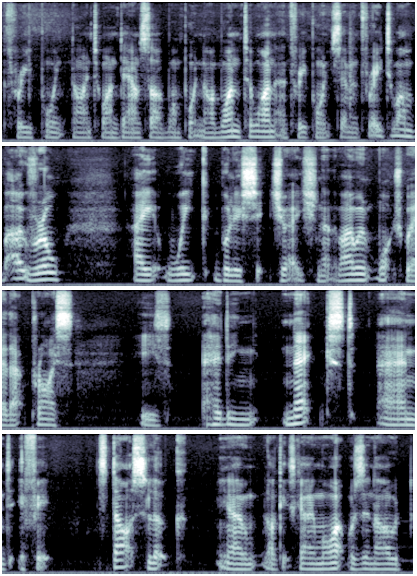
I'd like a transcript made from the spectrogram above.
3.9 to 1 downside 1.91 to 1 and 3.73 to 1 but overall a weak bullish situation at the moment. Watch where that price is heading next and if it starts to look you know like it's going more upwards then I would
